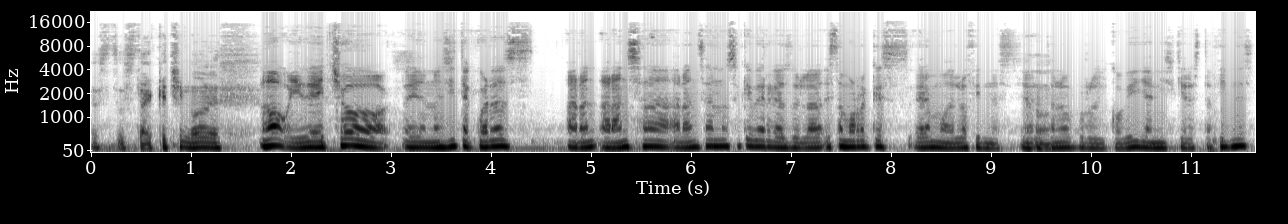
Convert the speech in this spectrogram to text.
Esto está, qué chingón es. No, güey, de hecho, eh, no sé si te acuerdas, Aran- Aranza, Aranza, no sé qué vergas, güey, la- esta morra que es, era modelo fitness. Y Ajá. ahorita no por el COVID, ya ni siquiera está fitness.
